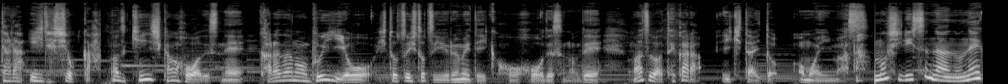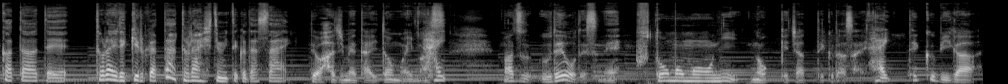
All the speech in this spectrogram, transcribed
たらいいでしょうか？まず筋弛緩法はですね、体の部位を一つ一つ緩めていく方法ですので、まずは手からいきたいと思います。あもしリスナーのね、方でトライできる方はトライしてみてください。では始めたいと思います。はい。まず腕をですね、太ももに乗っけちゃってください。はい。手首が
